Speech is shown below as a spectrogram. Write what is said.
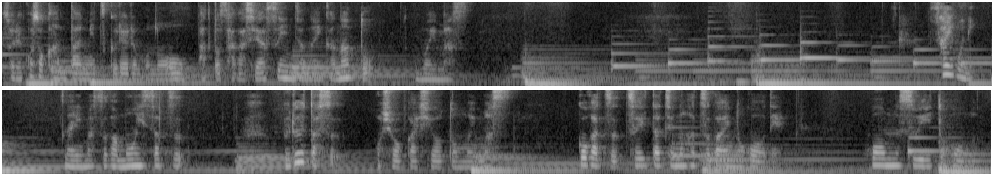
それこそ簡単に作れるものをパッと探しやすいんじゃないかなと思います。最後になりますがもう一冊ブルータスを紹介しようと思います。5月1日の発売の号で「ホームスイートホーム。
